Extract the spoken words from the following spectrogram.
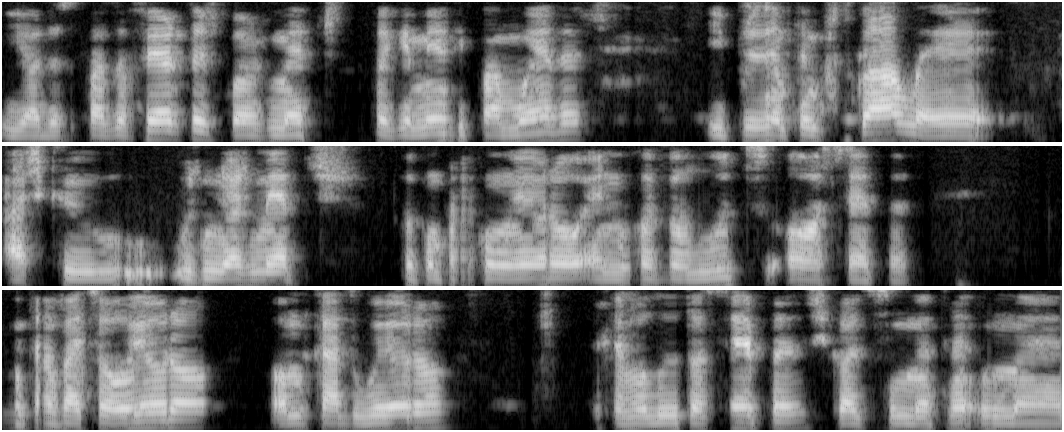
E olha-se para as ofertas, para os métodos de pagamento e para a moeda, e, por exemplo, em Portugal, é, acho que os melhores métodos para comprar com euro é no Revolut ou a SEPA. Então vai só ao euro, ao mercado do euro, Revolut ou SEPA, escolhe-se uma, uma,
